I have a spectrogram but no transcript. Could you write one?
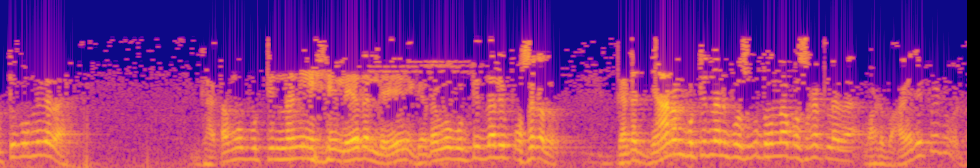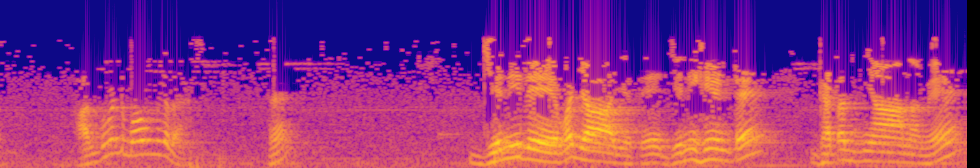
పుట్టుకుంది కదా. ఘటము పుట్టిందని లేదండి. ఘటము పుట్టిందని పొసగదు. ఘట జ్ఞానం పుట్టిందని పొసుకుతుందా పొసగట్లేదా? వాడు బాగా చెప్పాడు వాడు ఆర్గ్యుమెంట్ బాగుంది కదా. జనిరేవ జాయతే జనిహి అంటే ఘటజ్ఞానమే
